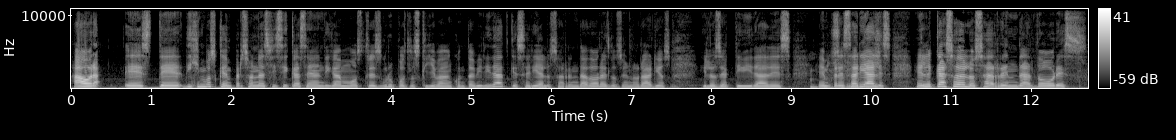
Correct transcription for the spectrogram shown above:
Ahora, este, dijimos que en personas físicas sean, digamos, tres grupos los que llevaban contabilidad, que serían los arrendadores, los de honorarios y los de actividades empresariales. En el caso de los arrendadores,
